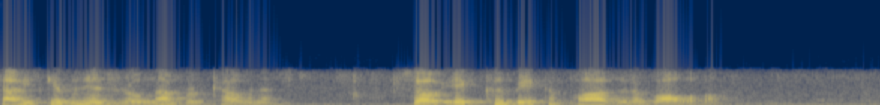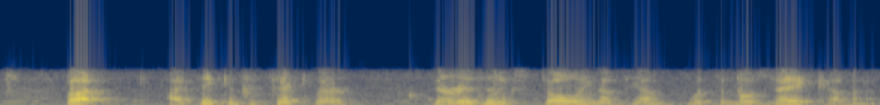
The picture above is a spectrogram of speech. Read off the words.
now, He's given Israel a number of covenants, so it could be a composite of all of them. But I think in particular, there is an extolling of Him with the Mosaic covenant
